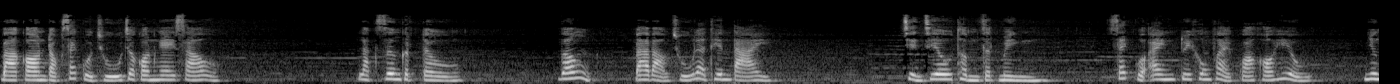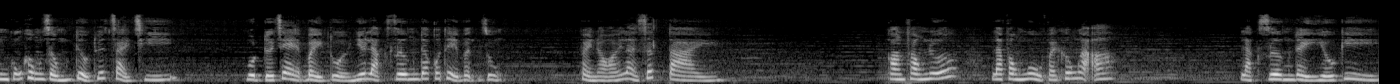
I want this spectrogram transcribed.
Ba con đọc sách của chú cho con nghe sao? Lạc Dương gật đầu Vâng Ba bảo chú là thiên tài. Triển chiêu thầm giật mình, Sách của anh tuy không phải quá khó hiểu, Nhưng cũng không giống tiểu thuyết giải trí. Một đứa trẻ 7 tuổi như Lạc Dương đã có thể vận dụng. Phải nói là rất tài. Còn phòng nữa, Là phòng ngủ phải không ạ? Lạc Dương đầy hiếu kỳ.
